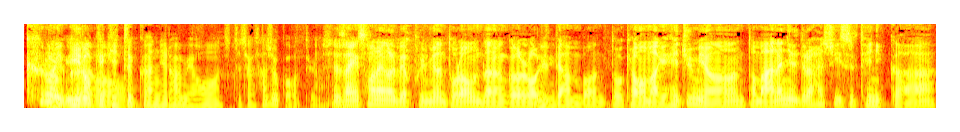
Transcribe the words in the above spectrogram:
그러니까 이렇게 기특한 일 하면 진짜 제가 사줄 것 같아요. 세상에 선행을 베풀면 돌아온다는 걸 어릴 네. 때 한번 또 경험하게 해주면 더 많은 일들을 할 수 있을 테니까.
